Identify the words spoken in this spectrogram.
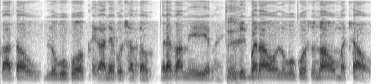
गाता हूँ लोगों को अपने गाने पहुंचाता हूँ। मेरा काम यही है भाई। म्यूज़िक बनाओ लोगों को सुनाओ मचाओ।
